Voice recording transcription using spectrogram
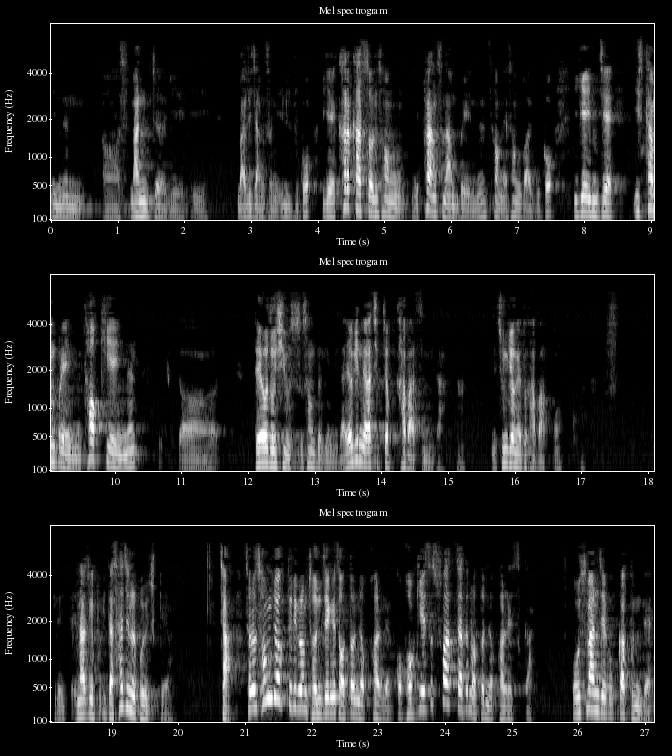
있는 어, 만 저기 만리장성의 일부고 이게 카르카손 성 프랑스 남부에 있는 성의 성곽이고 이게 이제 이스탄불에 있는 터키에 있는 어, 데오도시우스 성벽입니다. 여기 내가 직접 가봤습니다. 어, 중경에도 가봤고 네, 나중에 이따 사진을 보여줄게요. 자, 저런 성벽들이 그럼 전쟁에서 어떤 역할을 했고 거기에서 수학자들은 어떤 역할을 했을까? 오스만 제국과 군대.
